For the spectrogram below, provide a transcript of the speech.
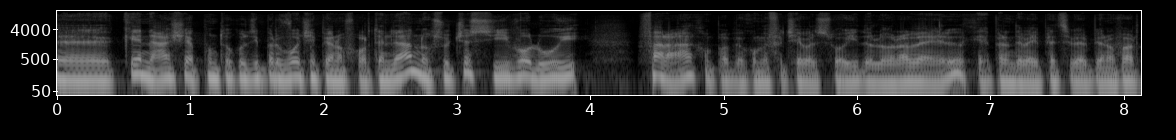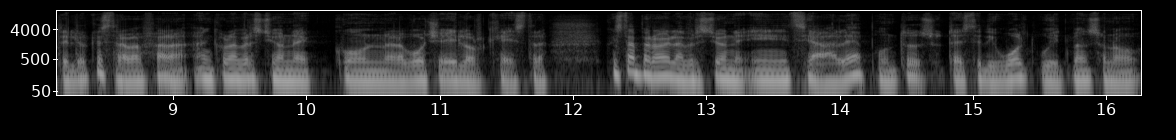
eh, che nasce appunto così per voce e pianoforte. Nell'anno successivo lui farà, proprio come faceva il suo idolo Ravel, che prendeva i pezzi per pianoforte e li orchestrava, farà anche una versione con la voce e l'orchestra. Questa però è la versione iniziale, appunto, su testi di Walt Whitman, sono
